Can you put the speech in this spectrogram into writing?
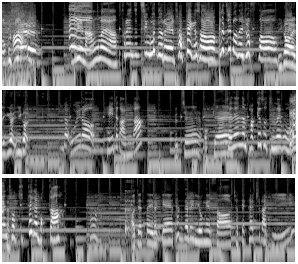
너무 세. 아! 우린 악마야. 프렌즈 친구들을 저택에서 끄집어내줬어. 이거 이거 이거 근데 오히려 게이드가 아닌가? 그렇지 오케이 쟤네는 밖에서 지내고 우리는 저 주택을 먹자. 어쨌든 이렇게 상자를 이용해서 저택 탈출하기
